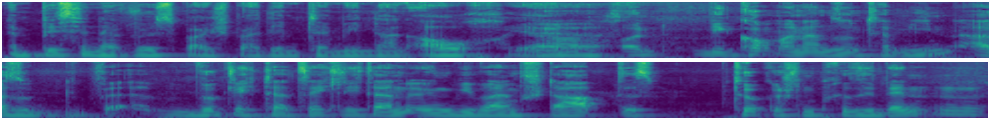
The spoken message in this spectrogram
ein bisschen nervös war ich bei dem Termin dann auch. Ja. ja. Und wie kommt man an so einen Termin? Also wirklich tatsächlich dann irgendwie beim Stab des türkischen Präsidenten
